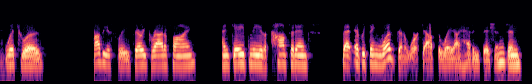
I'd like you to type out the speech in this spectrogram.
mm-hmm. which was obviously very gratifying and gave me the confidence that everything was going to work out the way I had envisioned, and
